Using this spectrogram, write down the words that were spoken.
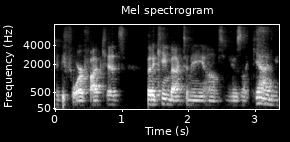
maybe four or five kids, but it came back to me. Um, somebody was like, "Yeah, and you,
